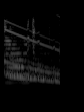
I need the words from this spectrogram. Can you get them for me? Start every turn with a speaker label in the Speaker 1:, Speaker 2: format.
Speaker 1: Thank you.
